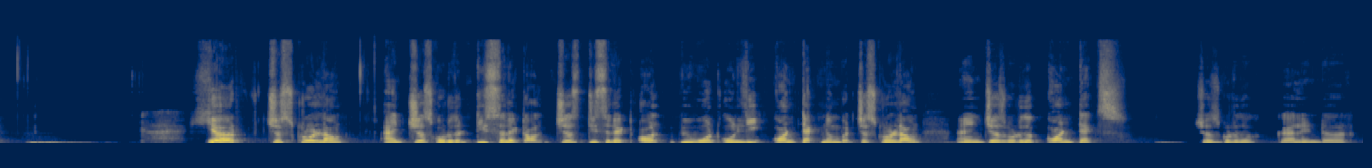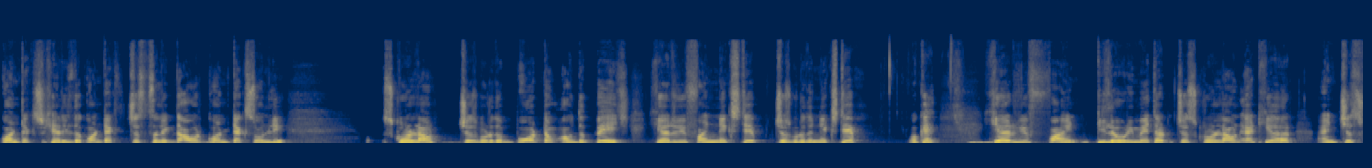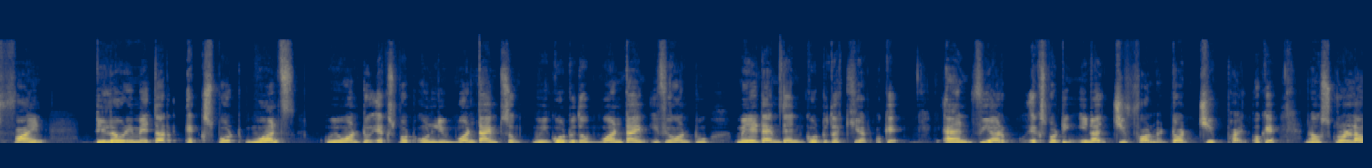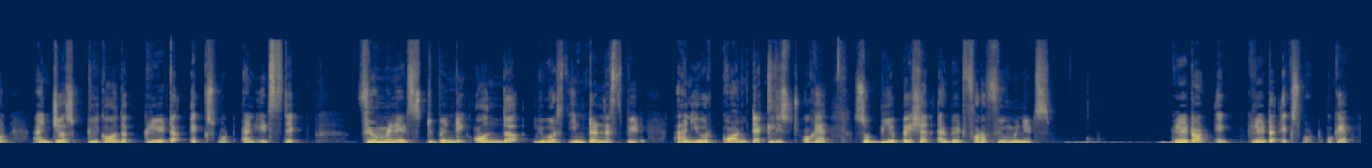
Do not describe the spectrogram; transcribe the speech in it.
Here just scroll down and just go to the deselect all. Just deselect all. We want only contact number just scroll down and just go to the contacts. Just go to the calendar contacts. Here is the contact just select the, our contacts only. Scroll down. Just go to the bottom of the page. Here we find next step. Just go to the next step. Okay. Here we find delivery method. Just scroll down at here and just find delivery method export once we want to export only one time so we go to the one time. If you want to many times then go to the here okay? And we are exporting in a zip format dot zip file okay? Now scroll down and just click on the create export and it's take few minutes depending on the your internet speed and your contact list okay? So be a patient and wait for a few minutes. Create on eh, create a export okay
